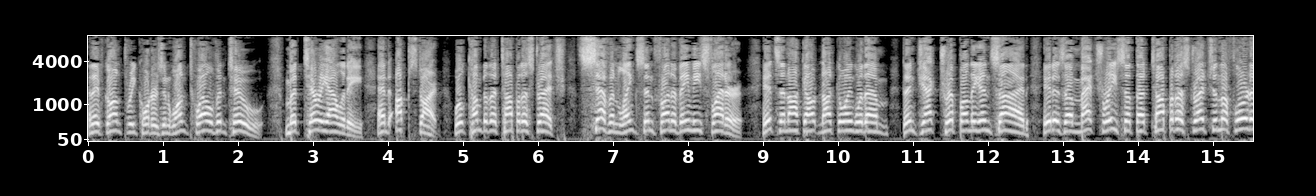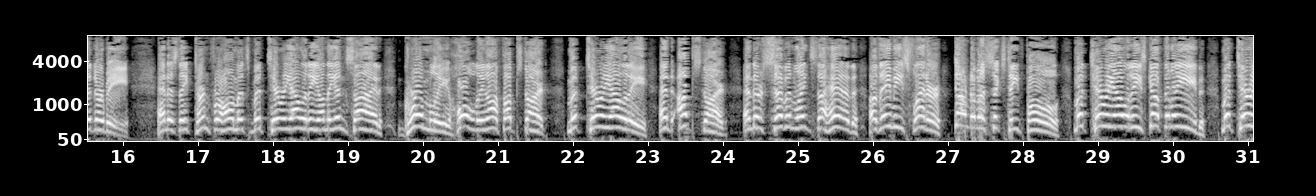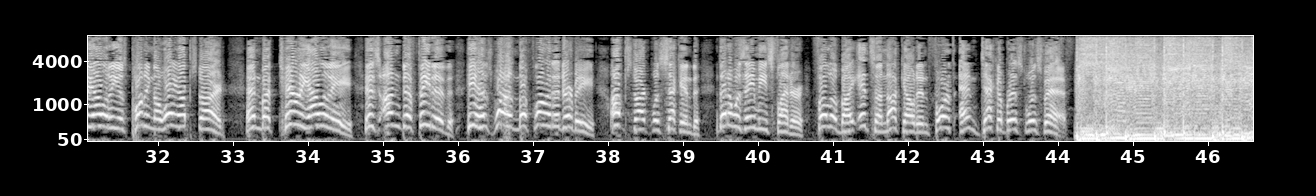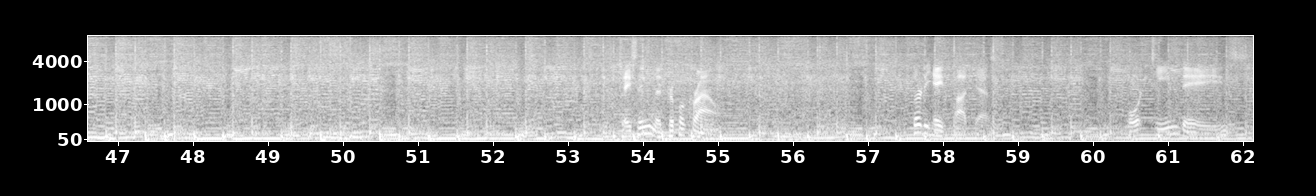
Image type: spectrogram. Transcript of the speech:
and they've gone three quarters in one, 12 and two. Materiality and Upstart will come to the top of the stretch, seven lengths in front of Ami's Flatter. Itsaknockout, not going with them. Then Jack Trip on the inside. It is a match race at the top of the stretch in the Florida Derby. And as they turn for home, it's Materiality on the inside, grimly holding off Upstart. Materiality and Upstart, and they're seven lengths ahead of Ami's Flatter down to the 16th pole. Materiality's got the lead. Materiality is putting away Upstart, and Materiality is undefeated. He has won the Florida Derby. Upstart was second. Then it was Ami's Flatter, followed by Itsaknockout in fourth, and Dekabrist was fifth. Chasing the Triple Crown. 38th podcast. 14 days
